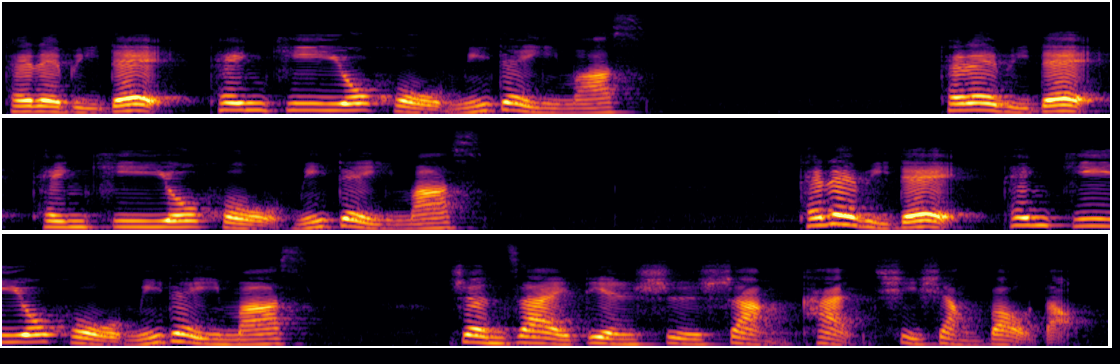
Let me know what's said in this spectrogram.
テレビで天気予報を見ています。テレビで天気予報を見ています。テレビで天気予報を見ています。正在電視上看氣象報道。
